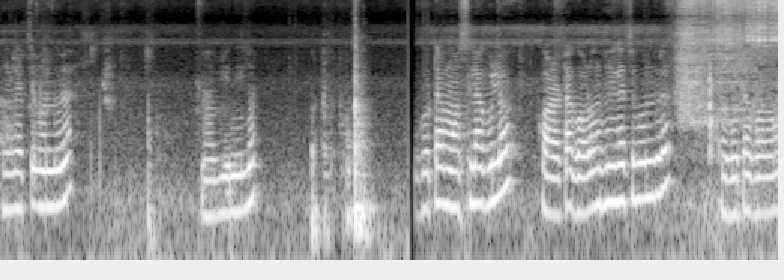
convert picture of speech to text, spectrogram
হয়ে গেছে বন্ধুরা। নামিয়ে নিলাম। গোটা মশলাগুলো, কড়াটা গরম হয়ে গেছে বন্ধুরা। গোটা গরম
